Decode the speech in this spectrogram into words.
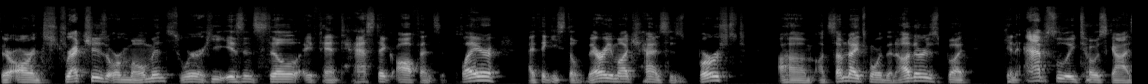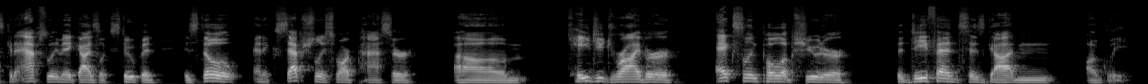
there aren't stretches or moments where he isn't still a fantastic offensive player. I think he still very much has his burst um, on some nights more than others, but can absolutely toast guys, can absolutely make guys look stupid, is still an exceptionally smart passer, um, cagey driver, excellent pull up shooter. The defense has gotten ugly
